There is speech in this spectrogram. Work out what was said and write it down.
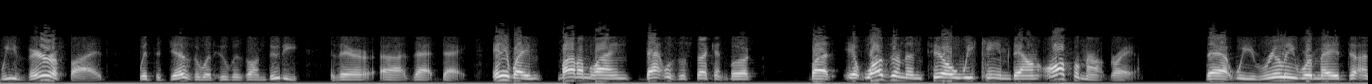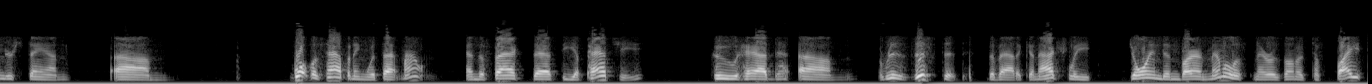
we verified with the Jesuit who was on duty there uh, that day. Anyway, bottom line, that was the second book, but it wasn't until we came down off of Mount Graham that we really were made to understand um, what was happening with that mountain and the fact that the Apache, who had um, resisted the Vatican, actually joined environmentalists in Arizona to fight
